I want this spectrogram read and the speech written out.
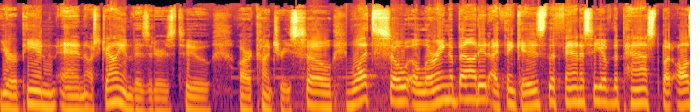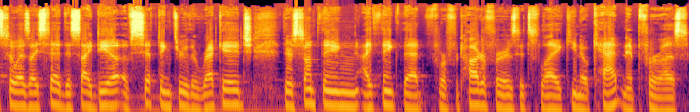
European and Australian visitors to our country. So, what's so alluring about it, I think, is the fantasy of the past, but also, as I said, this idea of sifting through the wreckage. There's something I think that for photographers, it's like, you know, catnip for us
